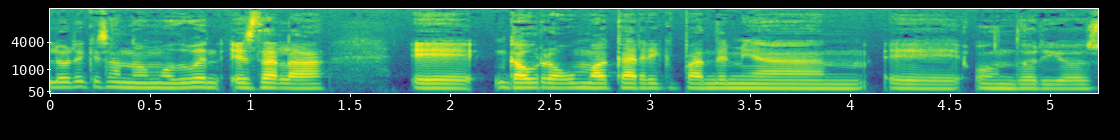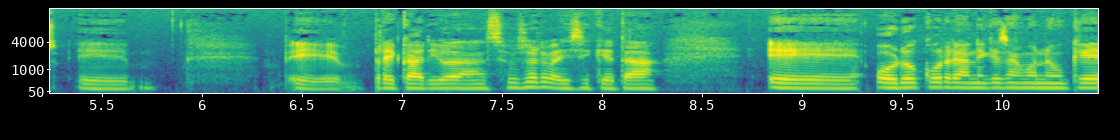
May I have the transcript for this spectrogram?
lorek esan duen moduen, ez dala e, gaur egun bakarrik pandemian e, ondorioz e, e, prekarioa dan zeuzer, baizik eta e, orokorrean esango neuke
